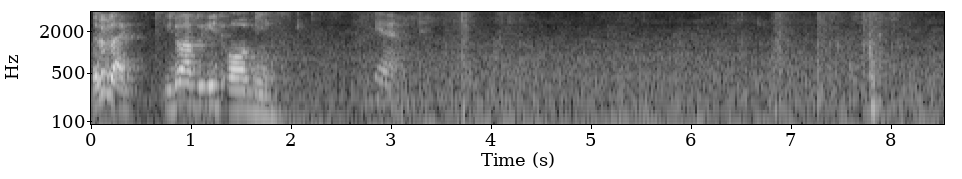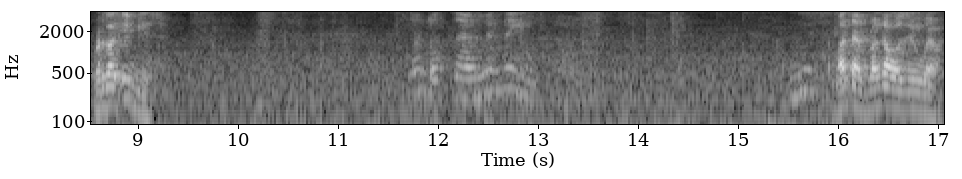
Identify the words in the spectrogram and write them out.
it look like you don't have to eat all beans. yeah. what about eat beans. That doctor, I remember you. Yes. One time Franca wasn't well.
